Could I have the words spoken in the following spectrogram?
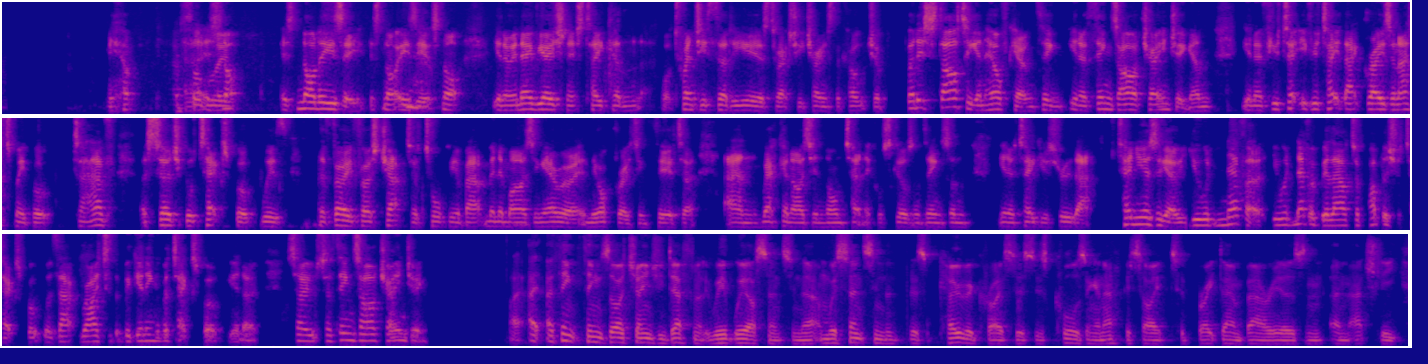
Yeah, absolutely. Uh, it's not easy. It's not easy. It's not, you know, in aviation, it's taken, what, 20, 30 years to actually change the culture. But it's starting in healthcare and think, you know, things are changing. And, you know, if you take, if you take that Gray's Anatomy book, to have a surgical textbook with the very first chapter talking about minimizing error in the operating theatre and recognizing non-technical skills and things and, you know, take you through that. 10 years ago you would never you would never be allowed to publish a textbook with that right at the beginning of a textbook you know so so things are changing I, I, think things are changing definitely. We, we are sensing that, and we're sensing that this COVID crisis is causing an appetite to break down barriers and, and actually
